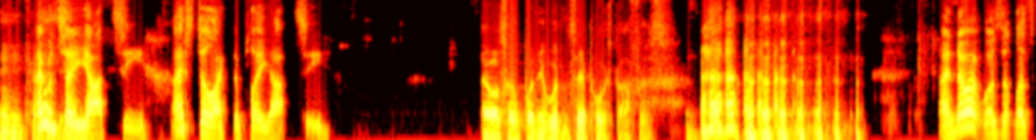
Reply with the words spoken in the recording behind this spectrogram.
any kind. I would of say game. Yahtzee. I still like to play Yahtzee. I was hoping you wouldn't say post office. I know it wasn't let's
